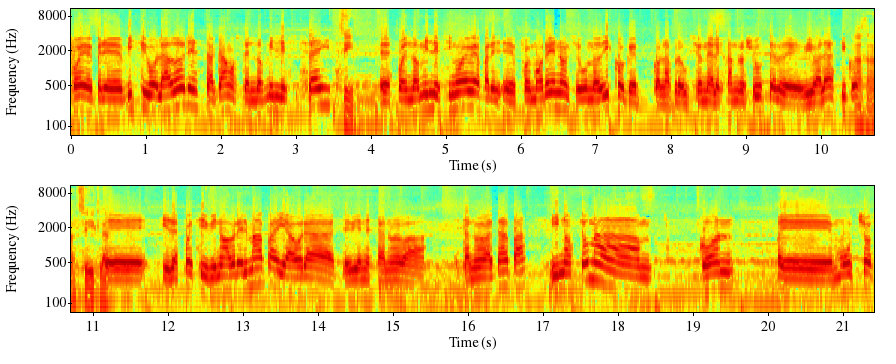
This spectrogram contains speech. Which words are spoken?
fue pre- Bici Voladores, sacamos en 2016. Sí, eh, después en 2019 apare- eh, fue Moreno, el segundo disco, que con la producción de Alejandro Schuster de Viva Elástico. ajá, sí, claro. Eh, y después sí vino a abrir el mapa y ahora se viene esta nueva esta nueva etapa y nos toma mm, con eh, muchos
